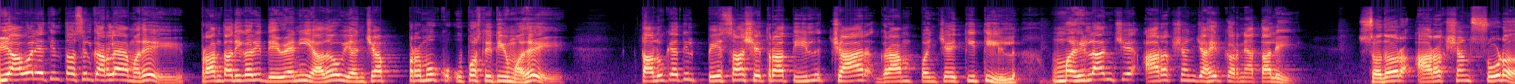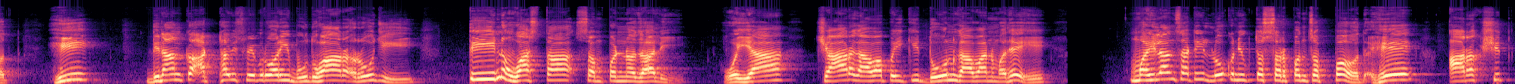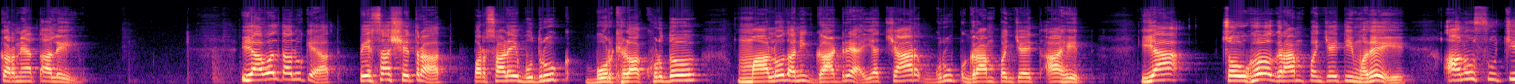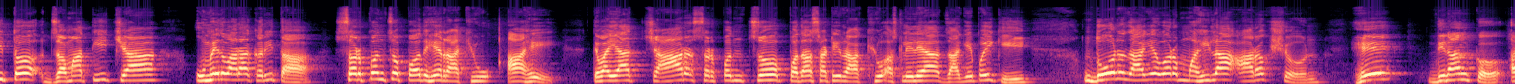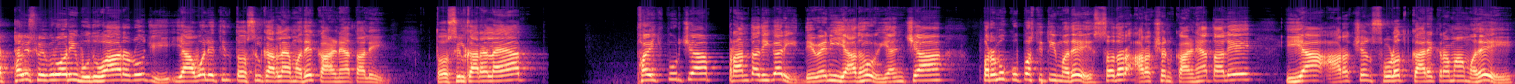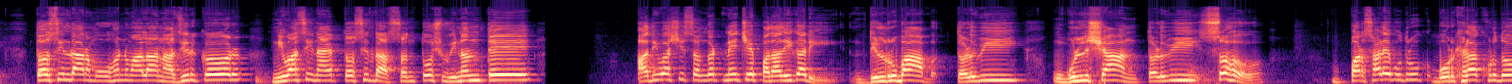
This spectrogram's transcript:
यावल येथील तहसील कार्यालयामध्ये प्रांताधिकारी देवयानी यादव यांच्या प्रमुख उपस्थितीमध्ये तालुक्यातील पेसा क्षेत्रातील चार ग्रामपंचायतीतील महिलांचे आरक्षण जाहीर करण्यात आले. सदर आरक्षण सोडत ही दिनांक अठ्ठावीस फेब्रुवारी बुधवार रोजी तीन वाजता संपन्न झाली व या चार गावापैकी दोन गावांमध्ये महिलांसाठी लोकनियुक्त सरपंच पद हे आरक्षित करण्यात आले. यावल तालुक्यात पेसा क्षेत्रात परसाळे बुद्रुक बोरखेळा खुर्द मालोद आणि गाडऱ्या या चार ग्रुप ग्रामपंचायत आहेत. या चौघ ग्रामपंचायतीमध्ये अनुसूचित जमातीच्या उमेदवाराकरिता सरपंच पद हे राखीव आहे. तेव्हा या चार सरपंच पदासाठी राखीव असलेल्या जागेपैकी दोन जागेवर महिला आरक्षण हे दिनांक अठ्ठावीस फेब्रुवारी बुधवार रोजी यावल येथील तहसील कार्यालयामध्ये काढण्यात आले. तहसील कार्यालयात फैजपूरच्या प्रांताधिकारी देवयानी यादव यांच्या प्रमुख उपस्थितीमध्ये सदर आरक्षण काढण्यात आले. या आरक्षण सोडत कार्यक्रमामध्ये तहसीलदार मोहनमाला नाझीरकर निवासी नायब तहसीलदार संतोष विनंते आदिवासी संघटनेचे पदाधिकारी दिलरुबाब तळवी गुलशान तळवी सह परसाळे बुद्रुक बोरखेडा खुर्द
